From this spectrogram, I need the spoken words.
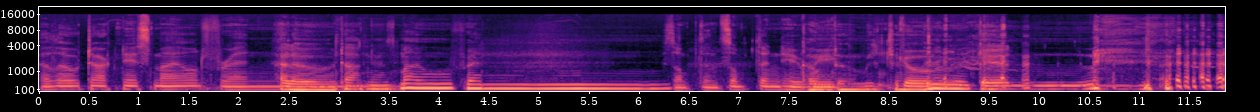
Hello, darkness, my old friend. hello, darkness, my old friend. Something, something. Here Come we to meet you go again.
